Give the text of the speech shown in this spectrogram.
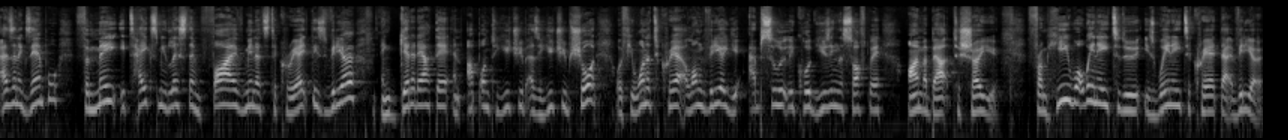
As an example, for me, it takes me less than five minutes to create this video and get it out there and up onto YouTube as a YouTube short. Or if you wanted to create a long video, you absolutely could using the software I'm about to show you. From here, what we need to do is we need to create that video.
